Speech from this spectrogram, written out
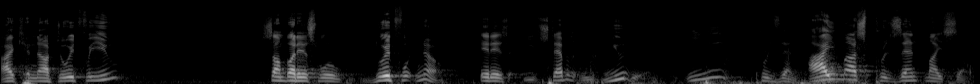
I cannot do it for you. Somebody else will do it for no. It is steps, you do it. Ye present. I must present myself.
